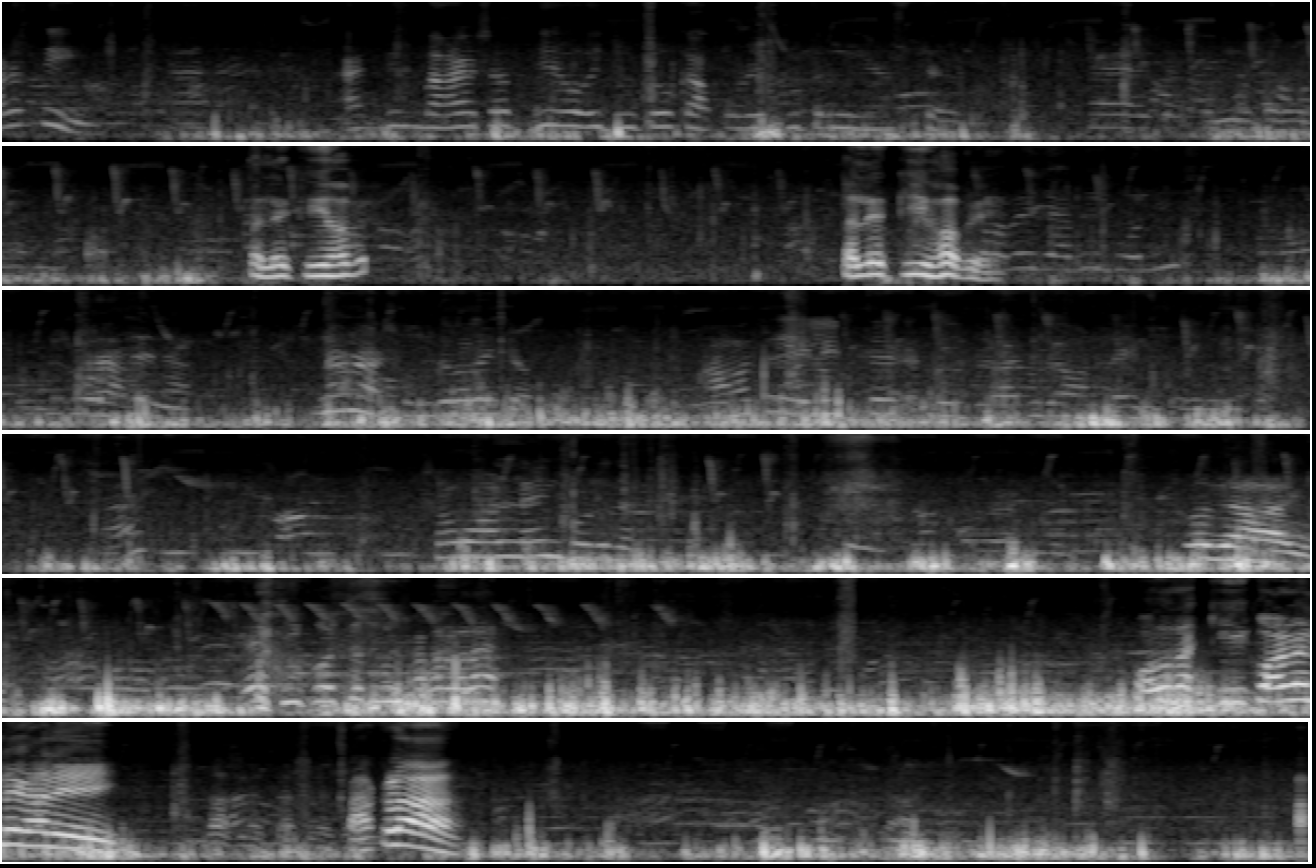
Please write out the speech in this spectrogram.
ভারতী একদিন বারাসাত দিয়ে ওই দুটো কাপড়ের জুতো নিয়ে আসতে হবে। তাহলে কি হবে তাহলে কি হবে। না না সন্ধ্যেবেলায় যাব আমার তো এলিট থেকে তো রাজুরা অনলাইন করে দেবে সব। সব অনলাইন করে দেবে কি করছ তুমি সকালবেলা ও দাদা, কি করবেন এখানে? কাকড়া।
